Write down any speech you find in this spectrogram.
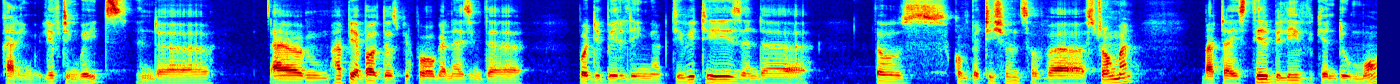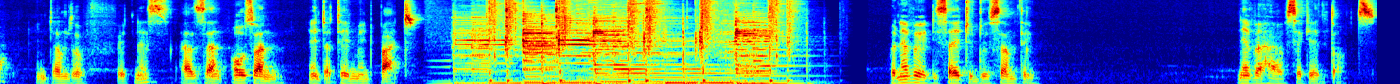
carrying, lifting weights, and uh, I'm happy about those people organizing the bodybuilding activities and uh, those competitions of uh, strongman. But I still believe we can do more in terms of fitness as an also an entertainment part. Whenever you decide to do something, never have second thoughts.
